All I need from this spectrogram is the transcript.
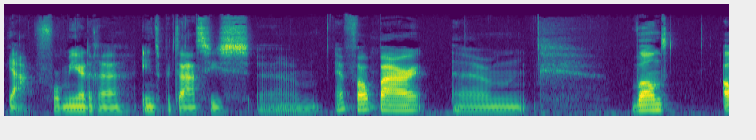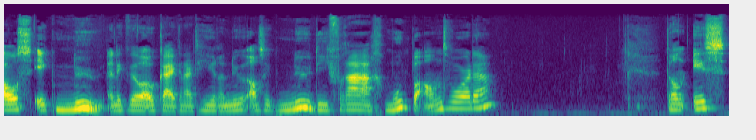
ja, voor meerdere interpretaties um, vatbaar. Um, want als ik nu, en ik wil ook kijken naar het hier en nu, als ik nu die vraag moet beantwoorden, dan is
